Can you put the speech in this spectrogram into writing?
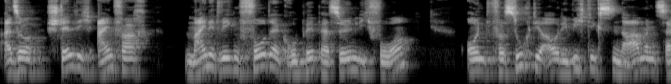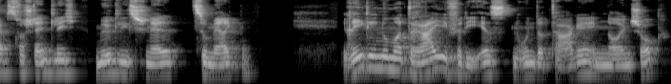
Also stell dich einfach meinetwegen vor der Gruppe persönlich vor und versuch dir auch die wichtigsten Namen selbstverständlich möglichst schnell zu merken. Regel Nummer drei für die ersten 100 Tage im neuen Job.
